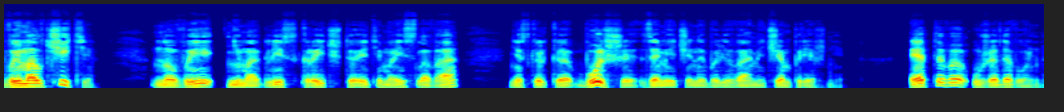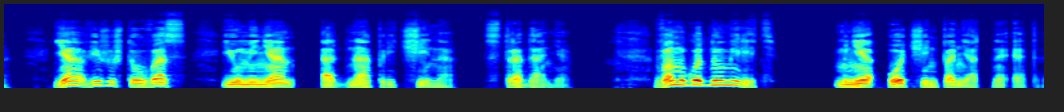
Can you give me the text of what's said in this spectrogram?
Вы молчите, но вы не могли скрыть, что эти мои слова несколько больше замечены были вами, чем прежние. Этого уже довольно. Я вижу, что у вас и у меня одна причина — страдания. Вам угодно умереть. Мне очень понятно это.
